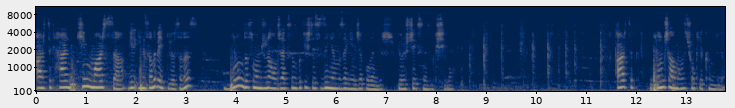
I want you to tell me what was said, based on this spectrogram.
artık her kim varsa bir insanı bekliyorsanız bunun da sonucunu alacaksınız. Bu kişi de sizin yanınıza gelecek olabilir. Görüşeceksiniz bu kişiyle. Artık sonuç almanız çok yakın diyor.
